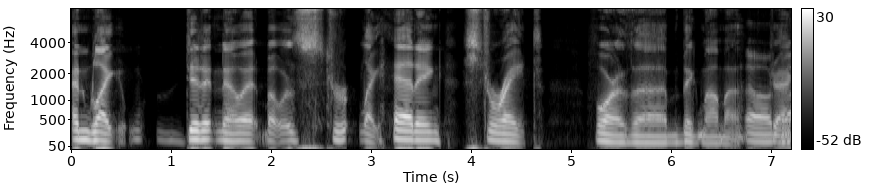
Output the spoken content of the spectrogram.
and like didn't know it, but was str- like heading straight for the big mama Oh dragon.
